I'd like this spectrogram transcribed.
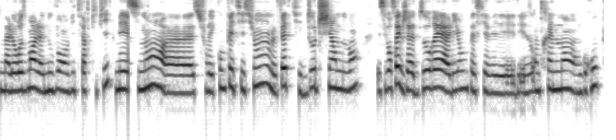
malheureusement elle a nouveau envie de faire pipi. Mais sinon, sur les compétitions, le fait qu'il y ait d'autres chiens devant, et c'est pour ça que j'adorais à Lyon parce qu'il y avait des, entraînements en groupe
